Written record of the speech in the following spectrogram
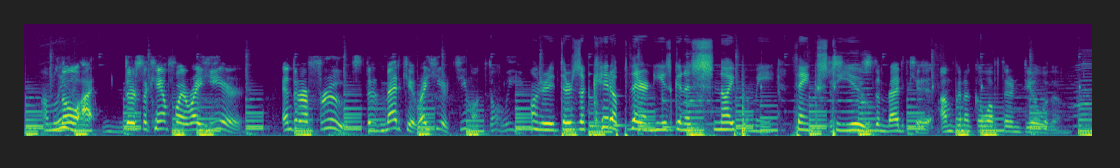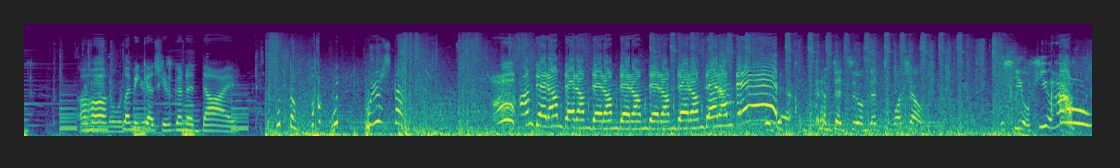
I'm leaving. No, I. There's a campfire right here, and there are fruits. There's medkit right here. Timon, don't leave. Andre, there's a kid up there and he's gonna snipe me thanks just, to you. This is the medkit. I'm gonna go up there and deal with him. Uh huh. Let me is. guess, you're gonna die. What the fuck? What? Where's the. I'm dead, I'm dead, I'm dead, I'm dead, I'm dead, I'm dead, I'm dead, I'm dead! And I'm dead too, I'm dead too, watch out. Just heal, heal, no!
